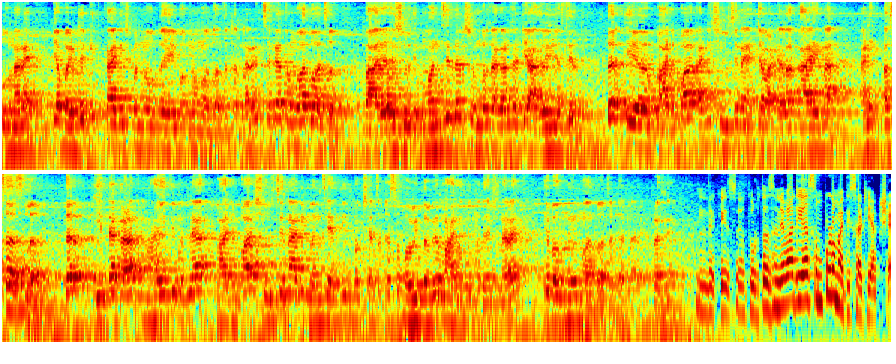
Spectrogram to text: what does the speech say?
होणार होणार आहे. या बैठकीत काय निष्पन्न होतं हे बघणं महत्त्वाचं ठरणार आहे. सगळ्यात महत्त्वाचं बा शिव मनसे जर शंभर जागांसाठी आग्रही असेल तर भाजपा आणि शिवसेना यांच्या वाट्याला काय येणार? आणि असं असलं तर येत्या काळात महायुतीमधल्या भाजपा शिवसेना आणि मनसे या तीन पक्षाचं कसं भवितव्य महायुतीमध्ये असणार आहे हे बघणंही महत्त्वाचं ठरणार आहे. प्रज्ञा. नक्कीच. तुर्त धन्यवाद या संपूर्ण माहितीसाठी अक्षय.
